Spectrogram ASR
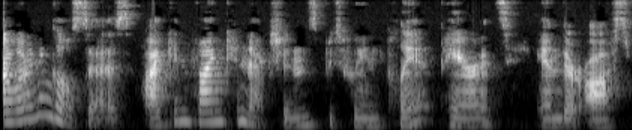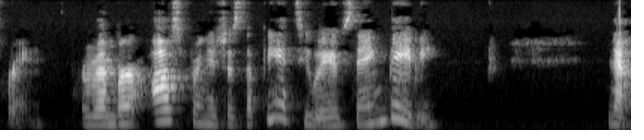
Our learning goal says I can find connections between plant parents and their offspring. Remember, offspring is just a fancy way of saying baby. Now,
